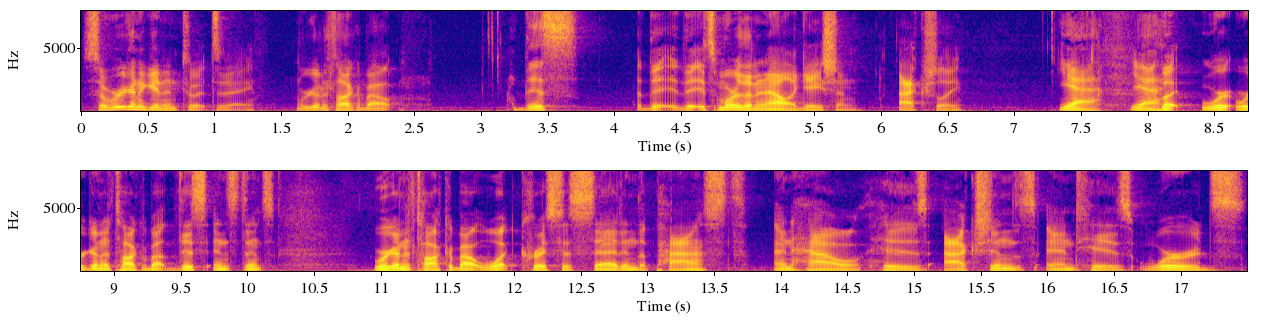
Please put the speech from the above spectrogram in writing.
So we're going to get into it today. We're going to talk about this the, the, it's more than an allegation actually. Yeah, yeah. but we're, we're going to talk about this instance. We're going to talk about what chris has said in the past and how his actions and his words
